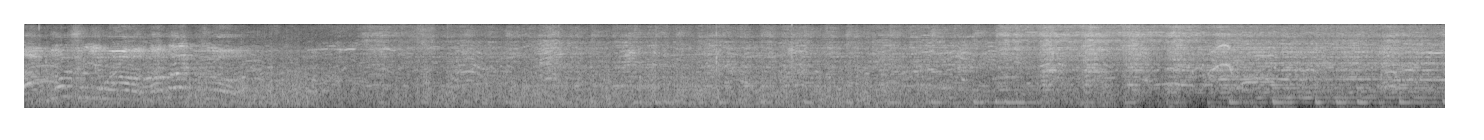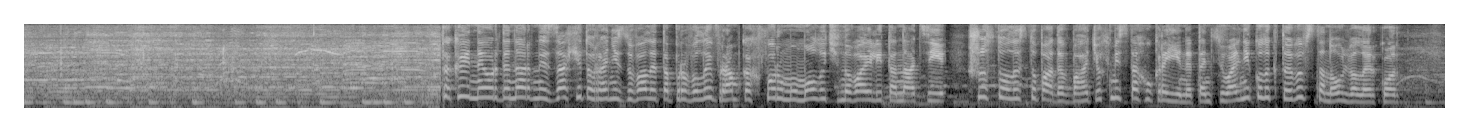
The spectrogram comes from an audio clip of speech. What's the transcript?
Запрошуємо до! Такий неординарний захід організували та провели в рамках форуму Молодь нова еліта нації. 6 листопада в багатьох містах України танцювальні колективи встановлювали рекорд.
